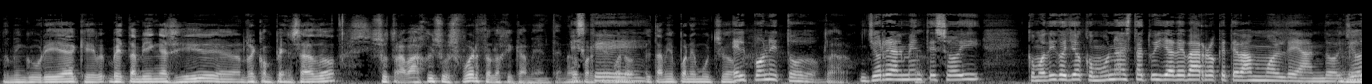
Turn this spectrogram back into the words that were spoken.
Domingo Uría, que ve también así eh, recompensado su trabajo y su esfuerzo, lógicamente, ¿no? Porque, bueno, él también pone mucho... Él pone todo. Claro. Yo realmente soy como digo yo, como una estatuilla de barro que te van moldeando. Yo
